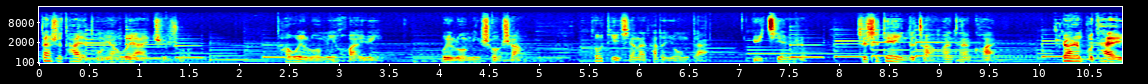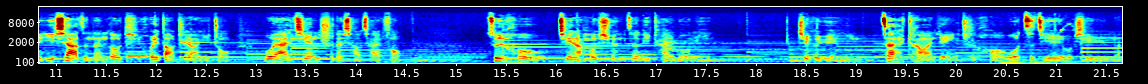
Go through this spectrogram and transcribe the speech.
但是他也同样为爱执着，他为罗明怀孕，为罗明受伤，都体现了他的勇敢与坚韧。只是电影的转换太快，让人不太一下子能够体会到这样一种为爱坚持的小裁缝，最后竟然会选择离开罗明。这个原因，在看完电影之后，我自己也有些郁闷。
